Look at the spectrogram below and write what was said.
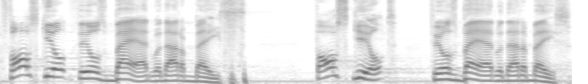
false guilt feels bad without a base. False guilt feels bad without a base.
